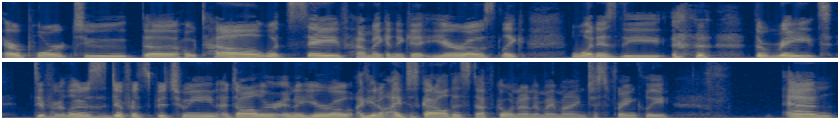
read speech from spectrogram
airport to the hotel? What's safe? How am i going to get euros? Like what is the the rate? Different there's a difference between a dollar and a euro. You know i just got all this stuff going on in my mind just frankly. And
